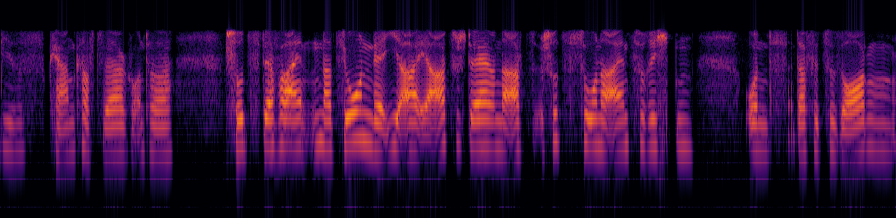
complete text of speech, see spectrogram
dieses Kernkraftwerk unter Schutz der Vereinten Nationen, der IAEA, e zu stellen und eine Art Schutzzone einzurichten und dafür zu sorgen,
